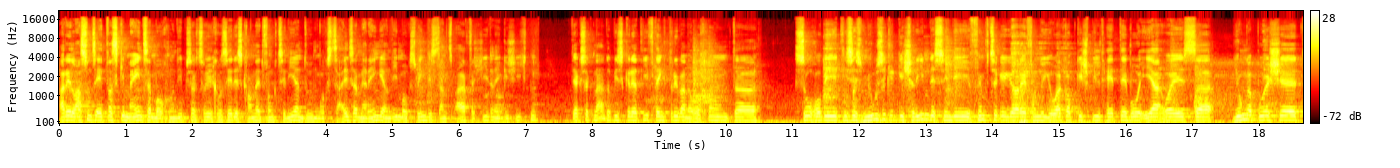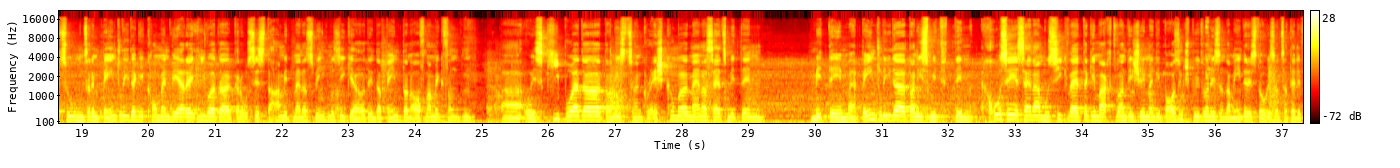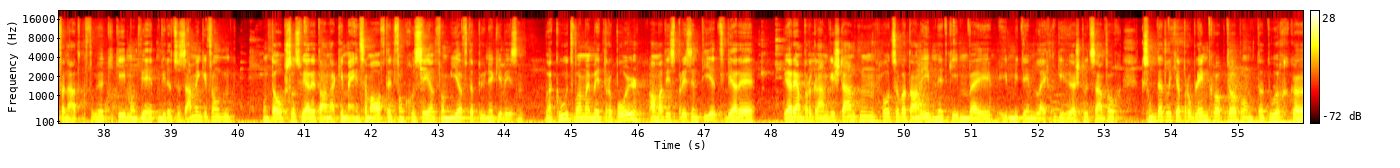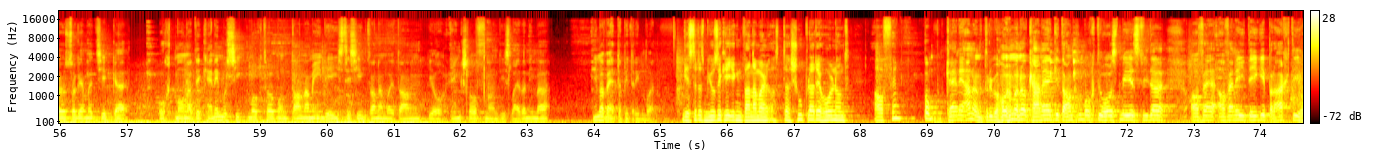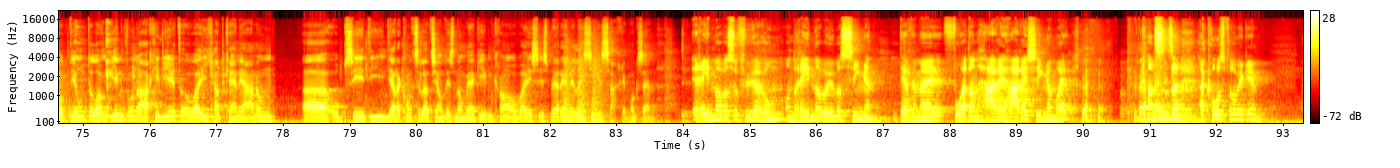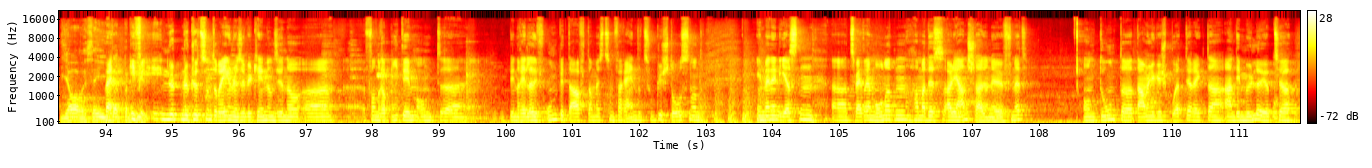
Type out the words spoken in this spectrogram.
Ari, lass uns etwas gemeinsam machen. Und ich habe gesagt, so, José, das kann nicht funktionieren. Du machst Salsa, Merengue und ich mach Swing, das sind zwei verschiedene Geschichten. Der hat gesagt, nein, du bist kreativ, denk drüber nach. Und äh, so habe ich dieses Musical geschrieben, das in die 50er Jahre von New York abgespielt hätte, wo er als äh, junger Bursche zu unserem Bandleader gekommen wäre. Ich war der große Star mit meiner Swingmusik. Er hat in der Band dann Aufnahme gefunden äh, als Keyboarder. Dann ist zu einem Crash gekommen meinerseits mit dem, mit dem Bandleader. Dann ist mit dem Jose seiner Musik weitergemacht worden, die schon immer in die Pausen gespielt worden ist. Und am Ende des Tages hat es ein Telefonat gegeben und wir hätten wieder zusammengefunden. Und der Abschluss wäre dann ein gemeinsamer Auftritt von José und von mir auf der Bühne gewesen war gut, war mal Metropol, haben wir das präsentiert, wäre, wäre am Programm gestanden, hat es aber dann eben nicht gegeben, weil ich eben mit dem leichten Gehörsturz einfach gesundheitlicher Problem gehabt habe und dadurch, äh, sage ich mal, circa acht Monate keine Musik gemacht habe und dann am Ende ist es irgendwann einmal dann ja, eingeschlafen und ist leider nicht mehr, nicht mehr weiter betrieben worden. Wirst du das Musical irgendwann einmal aus der Schublade holen und aufführen? Boom, keine Ahnung, darüber habe ich mir noch keine Gedanken gemacht. Du hast mich jetzt wieder auf eine, auf eine Idee gebracht. Ich habe die Unterlagen irgendwo noch archiviert, aber ich habe keine Ahnung, äh, ob sie die in der Konstellation das nochmal ergeben kann. Aber es, es wäre eine lässige Sache, mag sein. Reden wir aber so viel herum und reden aber über Singen. Darf ich mal fordern, Haare, Haare, singen mal? Kannst du uns eine, eine Kostprobe geben? Ja, was ich, Weil, ich, ich, nur, nur kurz unterbrechen, also wir kennen uns ja noch äh, von Rapid eben und äh, bin relativ unbedarft damals zum Verein dazugestoßen und in meinen ersten äh, zwei, drei Monaten haben wir das Allianzstadion eröffnet und du und der damalige Sportdirektor Andi Müller, ihr habt ja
